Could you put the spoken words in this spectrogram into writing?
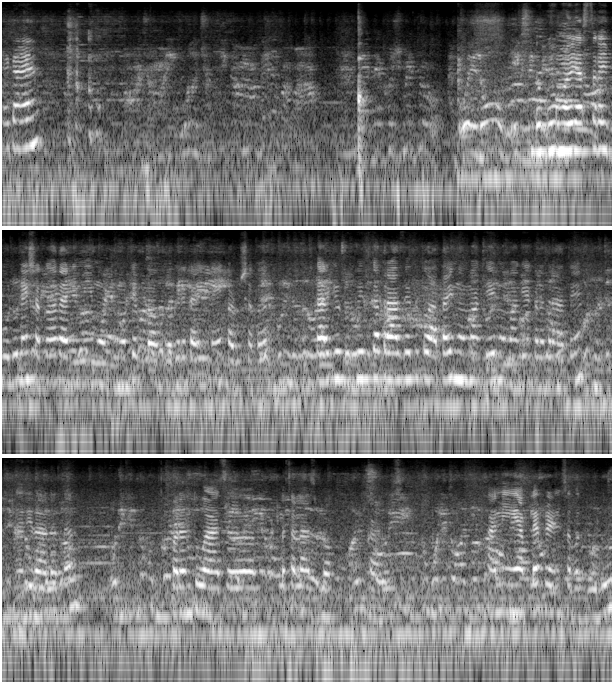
हे काय डुगूमुळे जास्त काही बोलू नाही शकत आणि मी मोठे मोठे ब्लॉग वगैरे काही नाही काढू शकत. कारण की डुगू इतका त्रास देतो तो आताही मोमा घे मोमा घे करत राहते. घरी राहिलं तर. परंतु आज म्हटलं चला आज ब्लॉग काढू. आणि आपल्या फ्रेंडसोबत बोलू.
